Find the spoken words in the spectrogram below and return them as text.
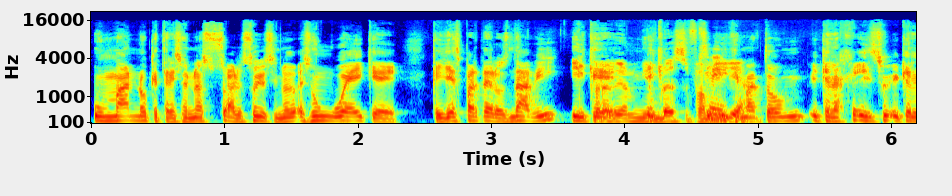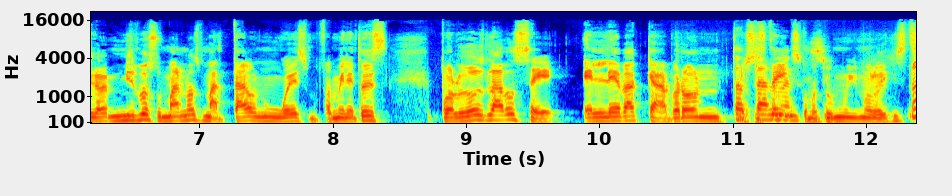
humano que traicionó a, los suyos, sino es un güey que, que ya es parte de los Navi y, que perdió un miembro de su familia. Y que, mató, y que, los mismos humanos mataron un güey de su familia. Entonces, por los dos lados se eleva cabrón los stakes, como tú mismo lo dijiste.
